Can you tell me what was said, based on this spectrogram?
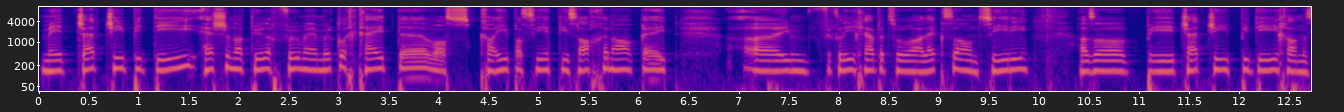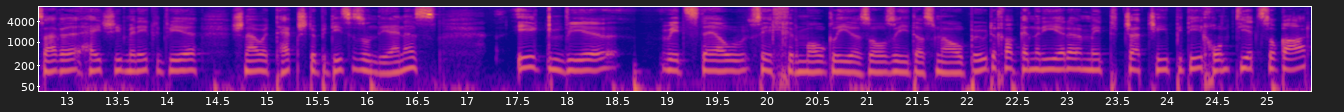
Mit ChatGPT hast du natürlich viel mehr Möglichkeiten, was KI-basierte Sachen angeht, äh, im Vergleich eben zu Alexa und Siri. Also bei ChatGPT kann man sagen, hey, schreib mir irgendwie schnell einen Text über dieses und jenes. Irgendwie wird es dann auch sicher mal so sein, dass man auch Bilder kann generieren kann mit ChatGPT. Kommt jetzt sogar.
